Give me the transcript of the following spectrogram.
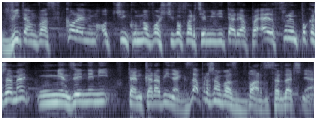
Witam Was w kolejnym odcinku nowości w ofercie militaria.pl, w którym pokażemy m.in. ten karabinek. Zapraszam Was bardzo serdecznie.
